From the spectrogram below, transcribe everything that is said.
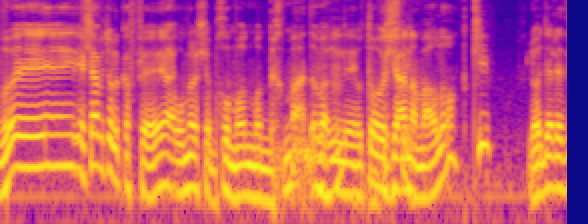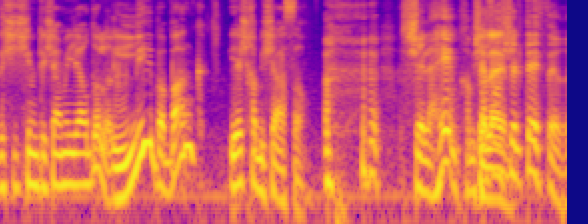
וישב איתו לקפה הוא אומר שהבחור מאוד מאוד נחמד אבל אותו. ז'אן אמר לו תקשיב לא יודע לאיזה 69 מיליארד דולר לי בבנק יש 15 שלהם. 15 שלהם. של תת'ר.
